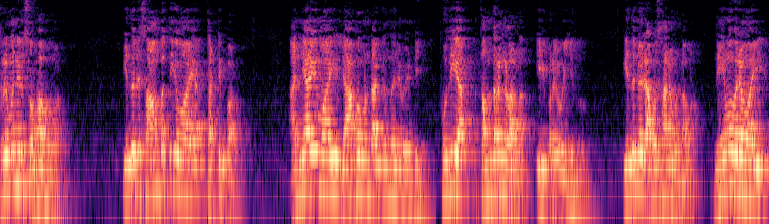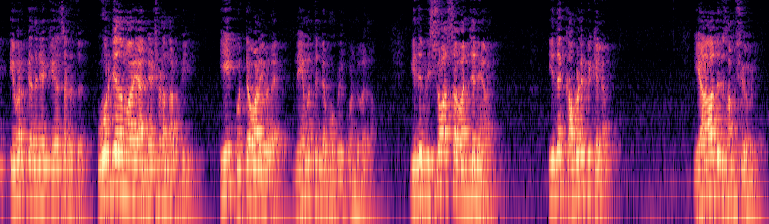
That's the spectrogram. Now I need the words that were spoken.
ക്രിമിനൽ സ്വഭാവമാണ്. ഇതൊരു സാമ്പത്തികമായ തട്ടിപ്പാണ്. അന്യായമായി ലാഭമുണ്ടാക്കുന്നതിന് വേണ്ടി പുതിയ തന്ത്രങ്ങളാണ് ഈ പ്രയോഗിക്കുന്നത്. ഇതിനൊരു അവസാനം ഉണ്ടാവണം. നിയമപരമായി ഇവർക്കെതിരെ കേസെടുത്ത് ഊർജിതമായ അന്വേഷണം നടത്തി ഈ കുറ്റവാളികളെ നിയമത്തിന്റെ മുമ്പിൽ കൊണ്ടുവരണം. ഇത് വിശ്വാസ വഞ്ചനയാണ് ഇത് കബളിപ്പിക്കലാണ്. യാതൊരു സംശയവുമില്ല.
